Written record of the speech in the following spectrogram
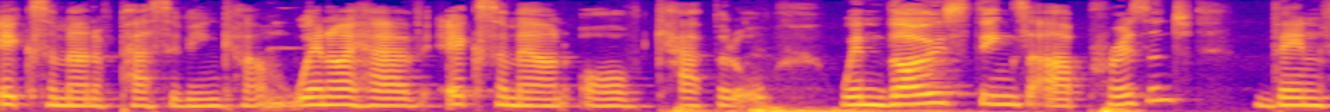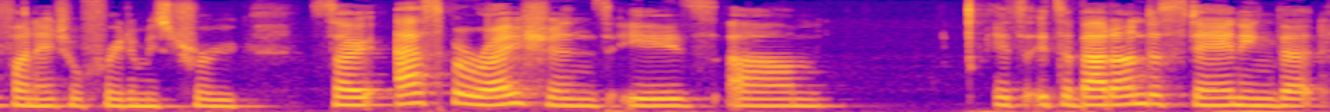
X amount of passive income, when I have X amount of capital, when those things are present, then financial freedom is true. So, aspirations is um, it's it's about understanding that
